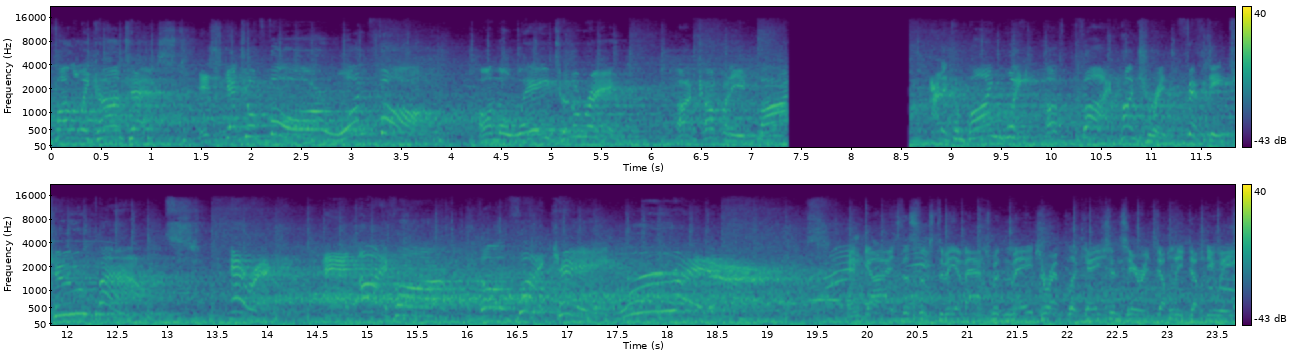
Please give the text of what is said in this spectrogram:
following contest is scheduled for one fall on the way to the ring, accompanied by at a combined weight of 552 pounds, Erik and Ivar, the Viking Raiders. And guys, this looks to be a match with major implications here in WWE.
